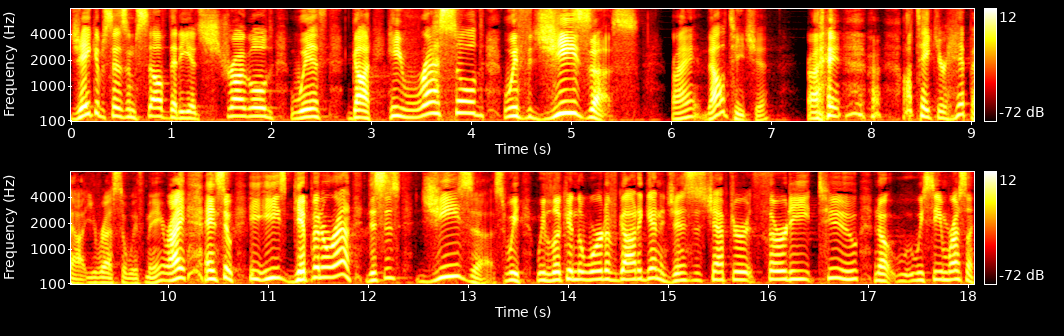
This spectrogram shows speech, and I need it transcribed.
Jacob says himself that he had struggled with God. He wrestled with Jesus right? That'll teach you right? I'll take your hip out, you wrestle with me, right? And so he, he's gipping around. This is Jesus. We, we look in the Word of God again in Genesis chapter 32. No, we see him wrestling.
